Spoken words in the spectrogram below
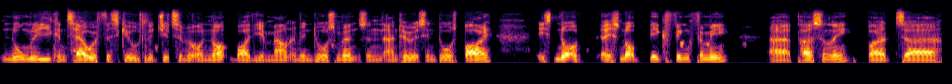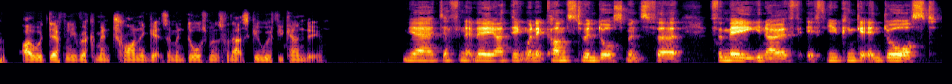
normally you can tell if the skill's legitimate or not by the amount of endorsements and, and who it's endorsed by. It's not a it's not a big thing for me uh, personally, but uh, I would definitely recommend trying to get some endorsements for that skill if you can do. Yeah, definitely. I think when it comes to endorsements for for me, you know, if if you can get endorsed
